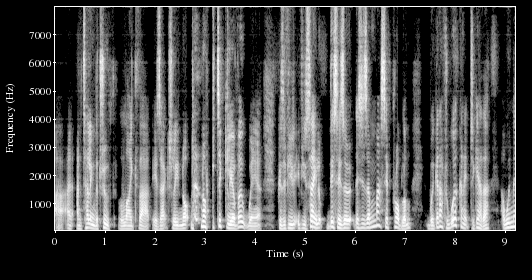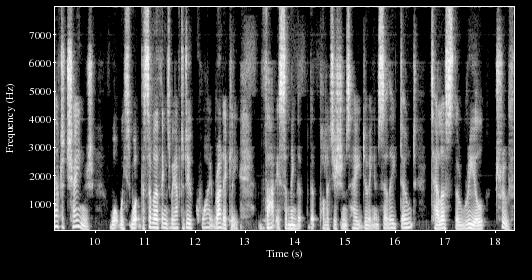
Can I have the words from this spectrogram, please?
Uh, and telling the truth like that is actually not, not particularly a vote winner because if you if you say look this is a this is a massive problem we're going to have to work on it together and we may have to change what we what the, some of the things we have to do quite radically. That is something that, that politicians hate doing, and so they don't tell us the real truth.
